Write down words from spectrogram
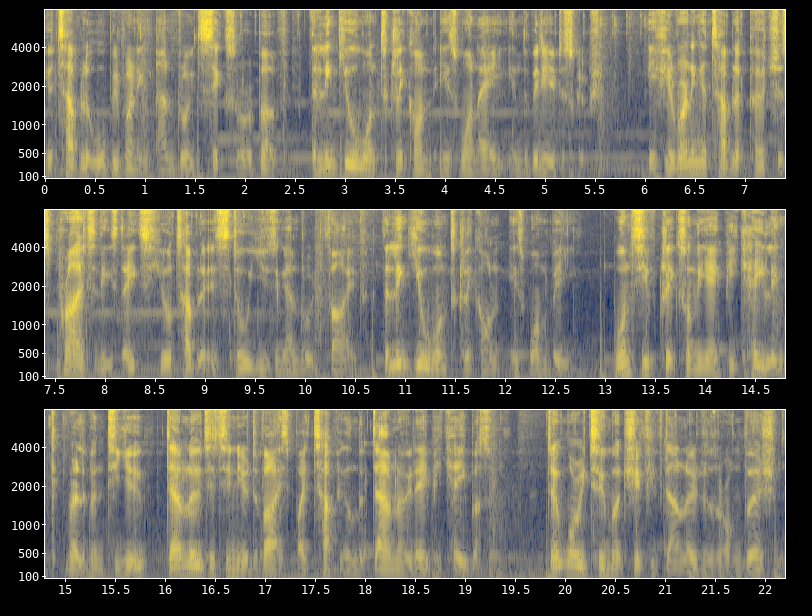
your tablet will be running Android 6 or above. The link you'll want to click on is 1A in the video description. If you're running a tablet purchased prior to these dates, your tablet is still using Android 5. The link you'll want to click on is 1B. Once you've clicked on the APK link relevant to you, download it in your device by tapping on the download APK button. Don't worry too much if you've downloaded the wrong version.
